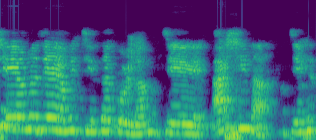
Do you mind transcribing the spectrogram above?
সেই অনুযায়ী আমি চিন্তা করলাম যে আসি না, যেহেতু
